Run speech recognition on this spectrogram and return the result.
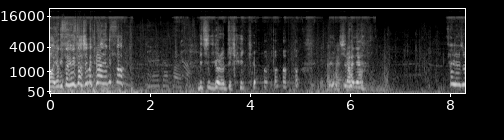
어, 여기 있어, 여기 있어, 시메트라 여기 있어! 미친, 이걸 어떻게 이겨. 일단 탈출. 실화냐? 살려줘.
